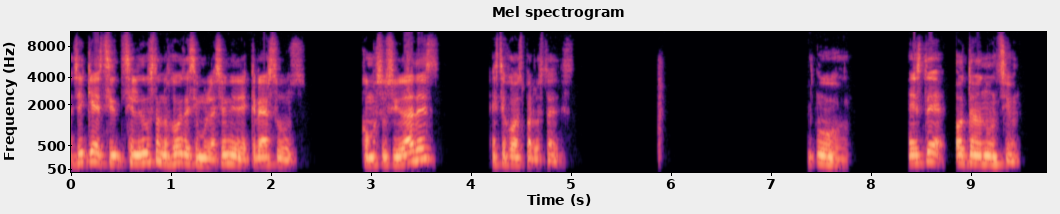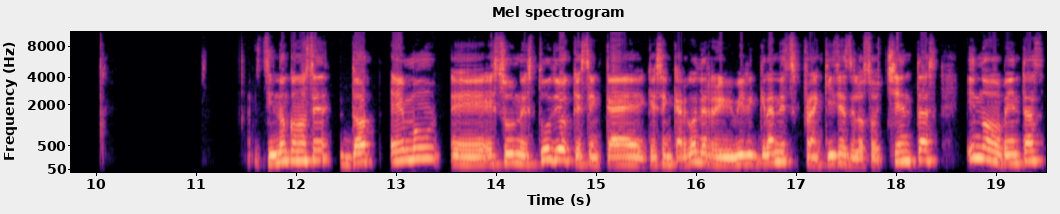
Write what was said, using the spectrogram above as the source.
Así que si, les gustan los juegos de simulación y de crear sus como sus ciudades, este juego es para ustedes. Uh, este otro anuncio. Si no conocen, Dotemu eh, es un estudio que se, encargó de revivir grandes franquicias de los 80s y 90s,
